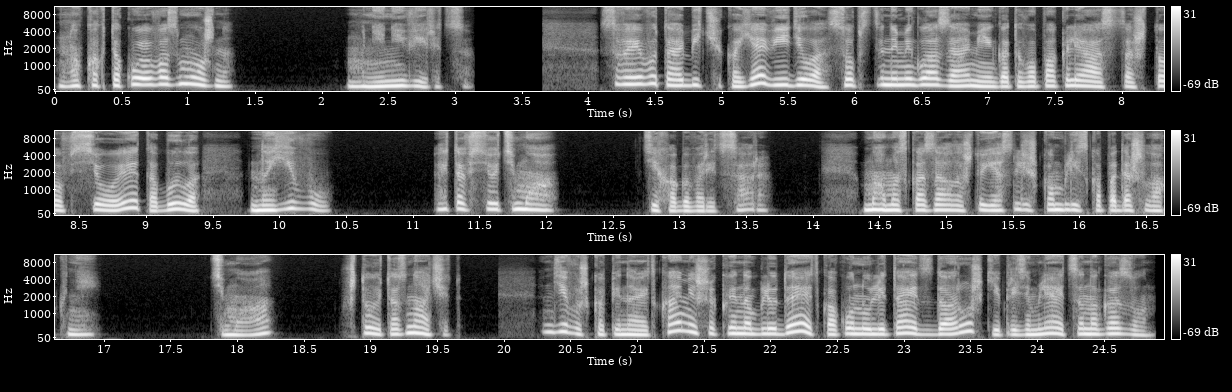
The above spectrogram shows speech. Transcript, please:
Но как такое возможно? Мне не верится. Своего-то обидчика я видела собственными глазами и готова поклясться, что все это было наяву. «Это все тьма», — тихо говорит Сара. «Мама сказала, что я слишком близко подошла к ней». «Тьма? Что это значит?» Девушка пинает камешек и наблюдает, как он улетает с дорожки и приземляется на газон.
